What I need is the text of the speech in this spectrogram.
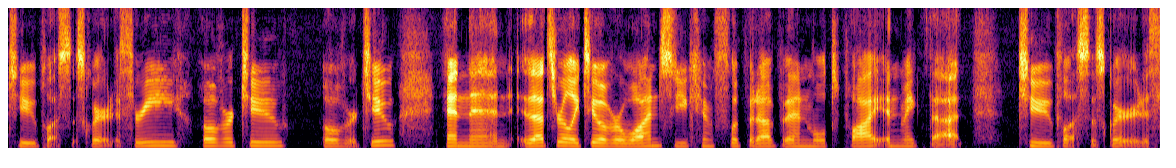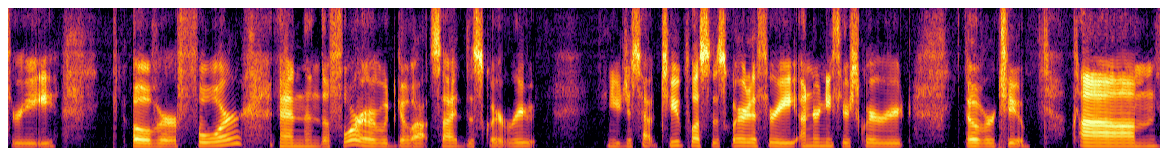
2 plus the square root of 3 over 2 over 2 and then that's really 2 over 1 so you can flip it up and multiply and make that 2 plus the square root of 3 over 4 and then the 4 would go outside the square root. And you just have 2 plus the square root of 3 underneath your square root over 2 um,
